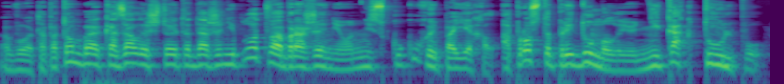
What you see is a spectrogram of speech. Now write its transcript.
Вот. А потом бы оказалось, что это даже не плод воображения, он не с кукухой поехал, а просто придумал ее, не как тульпу.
